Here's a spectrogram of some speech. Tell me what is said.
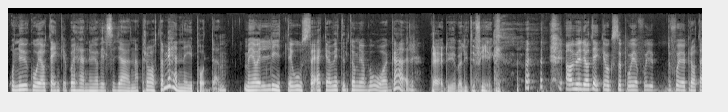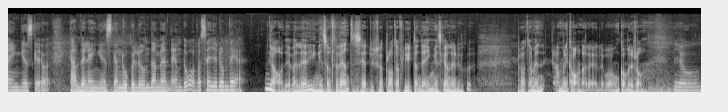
Och nu går jag och tänker på henne och jag vill så gärna prata med henne i podden. Men jag är lite osäker, jag vet inte om jag vågar. Nej, du är väl lite feg. Ja, men jag tänker också på, jag får ju, då får jag ju prata engelska. Jag kan väl engelska någorlunda, men ändå. Vad säger du om det? Ja, det är väl ingen som förväntar sig att du ska prata flytande engelska när du pratar med en amerikanare eller var hon kommer ifrån. Jo,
